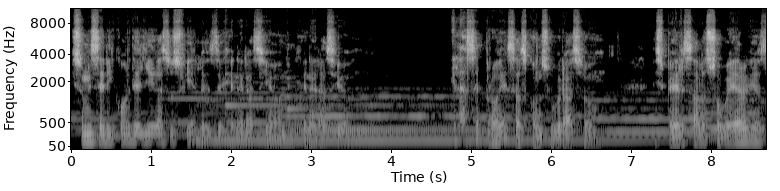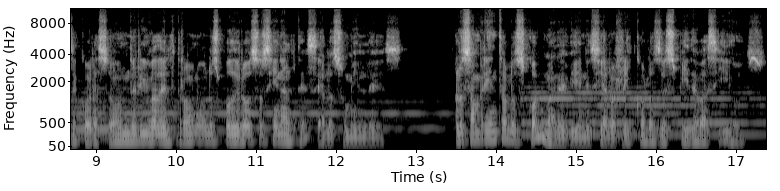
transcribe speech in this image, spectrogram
y su misericordia llega a sus fieles de generación en generación. Él hace proezas con su brazo, dispersa a los soberbios de corazón, derriba del trono a los poderosos y enaltece a los humildes. A los hambrientos los colma de bienes y a los ricos los despide vacíos.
